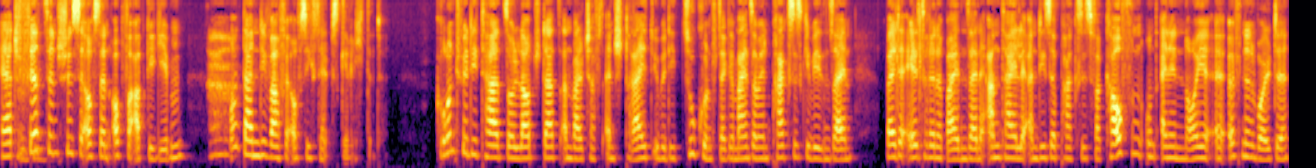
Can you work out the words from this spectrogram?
Er hat 14 mhm. Schüsse auf sein Opfer abgegeben und dann die Waffe auf sich selbst gerichtet. Grund für die Tat soll laut Staatsanwaltschaft ein Streit über die Zukunft der gemeinsamen Praxis gewesen sein, weil der ältere der beiden seine Anteile an dieser Praxis verkaufen und eine neue eröffnen wollte,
